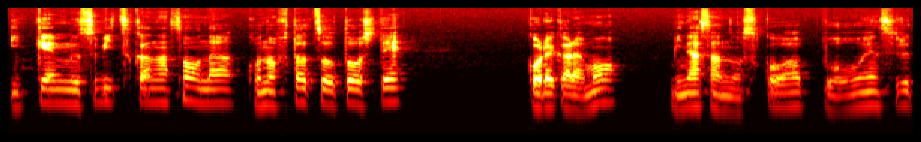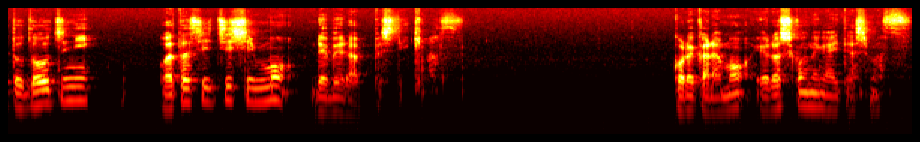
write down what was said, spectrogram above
一見結びつかなそうなこの2つを通してこれからも皆さんのスコアアップを応援すると同時に私自身もレベルアップしていきます。これからもよろしくお願いいたします。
